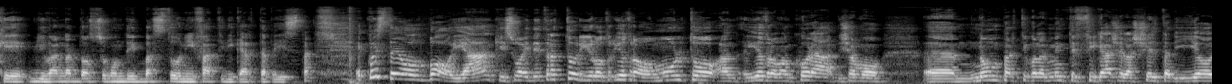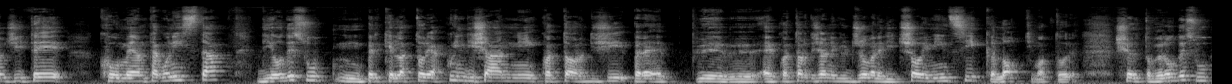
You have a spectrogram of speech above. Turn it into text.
che gli vanno addosso con dei bastoni fatti di cartapesta. E questo è Old Boy, ha anche i suoi detrattori, io, lo, io trovo molto, io trovo ancora, diciamo, eh, non particolarmente efficace la scelta di Yoji Te come antagonista di Odesu mm, perché l'attore ha 15 anni, 14, per, eh, è 14 anni più giovane di Choi Min-sik, l'ottimo attore scelto per Odesu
